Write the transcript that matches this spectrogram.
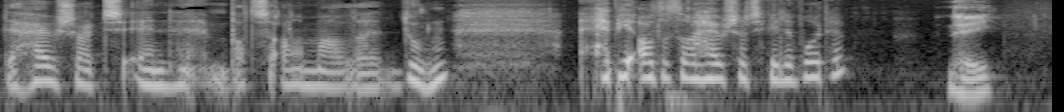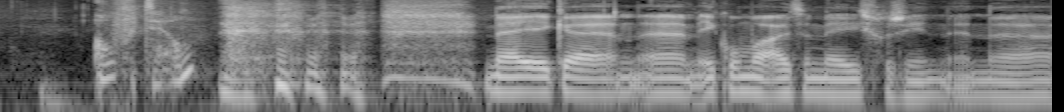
de huisarts en eh, wat ze allemaal doen. Heb je altijd al huisarts willen worden? Nee. Oh, vertel. nee, ik, eh, eh, ik kom wel uit een medisch gezin. En eh,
